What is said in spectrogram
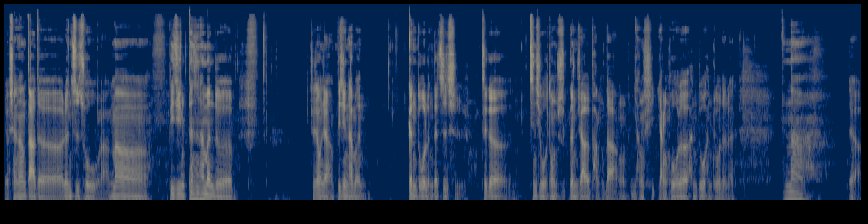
有相当大的认知错误了。那毕竟，但是他们的，就像我讲，毕竟他们更多人在支持这个经济活动，就是更加的庞大，养起养活了很多很多的人。那对啊，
